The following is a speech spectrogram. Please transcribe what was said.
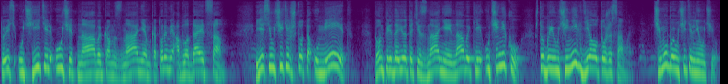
То есть учитель учит навыкам, знаниям, которыми обладает сам. И если учитель что-то умеет, то он передает эти знания и навыки ученику, чтобы и ученик делал то же самое. Чему бы учитель не учил.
